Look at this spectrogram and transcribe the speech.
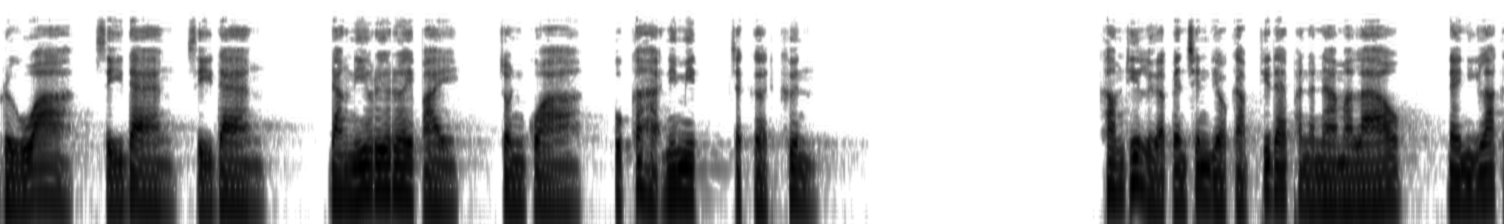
หรือว่า สีแดง สีแดง ดังนี้เรื่อยๆไป จนกว่า อุกหานิมิตจะเกิดขึ้นคำที่เหลือเป็นเช่นเดียวกับที่ได้พรรณนามาแล้ว ในนีลาก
